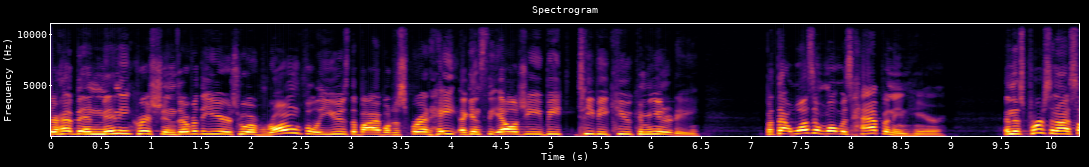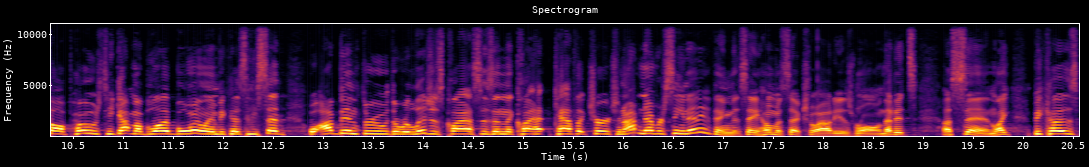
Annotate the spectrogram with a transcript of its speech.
there have been many Christians over the years who have wrongfully used the Bible to spread hate against the LGBTQ community. But that wasn't what was happening here. And this person I saw post, he got my blood boiling because he said, Well, I've been through the religious classes in the Catholic Church and I've never seen anything that say homosexuality is wrong, that it's a sin. Like, because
